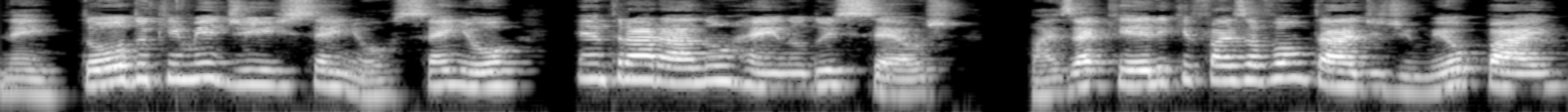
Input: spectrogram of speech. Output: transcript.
Nem todo que me diz Senhor, Senhor entrará no reino dos céus, mas aquele que faz a vontade de meu Pai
